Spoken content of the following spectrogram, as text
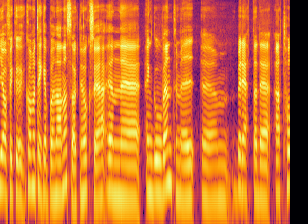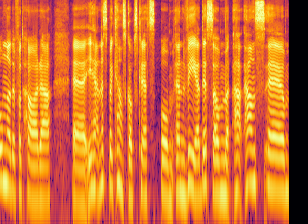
Jag fick eh, komma att tänka på en annan sak nu också. En, eh, en god vän till mig um, berättade att hon hade fått höra uh, i hennes bekantskapskrets om en vd som hans uh,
